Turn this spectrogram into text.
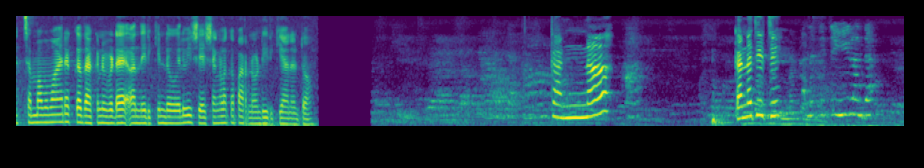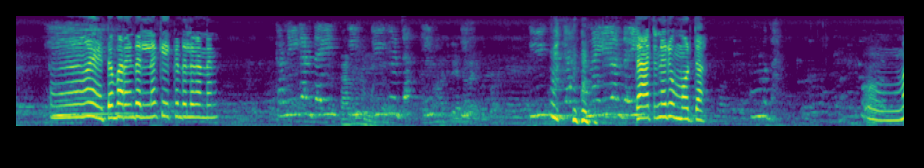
അച്ഛമ്മമാരൊക്കെ ഇതാക്കണം ഇവിടെ വന്നിരിക്കുന്നുണ്ട് ഓരോ വിശേഷങ്ങളൊക്കെ പറഞ്ഞുകൊണ്ടിരിക്കുകയാണ് കേട്ടോ കണ്ണ? കണ്ണ ചേച്ചി. ആ ഏട്ടൻ പറയുന്നതെല്ലാം കേൾക്കണ്ടല്ലോ കണ്ണൻ. ടാറ്റനൊരു ഉമ്മ കൊടുത്ത. ഉമ്മ.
